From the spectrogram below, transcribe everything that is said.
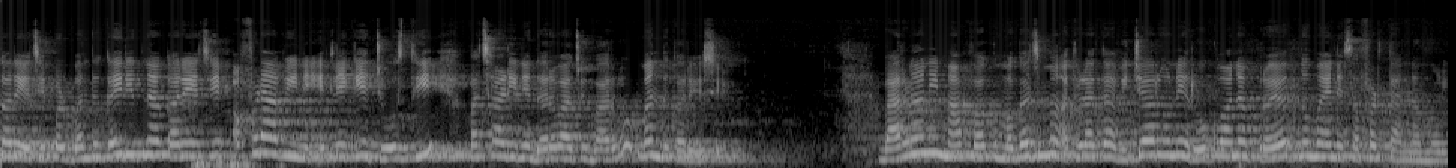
કરે છે, પણ બંધ કઈ રીતના કરે છે? અફડાવીને એટલે કે જોશથી પછાડીને દરવાજો બારવો બંધ કરે છે. બારણાની માફક મગજમાં અથડાતા વિચારોને રોકવાના પ્રયત્નોમાં એને સફળતા ન મળી.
